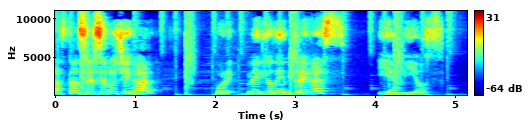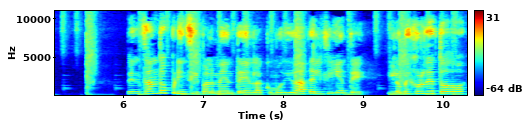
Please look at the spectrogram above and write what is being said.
hasta hacérselos llegar por medio de entregas y envíos. Pensando principalmente en la comodidad del cliente y lo mejor de todo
